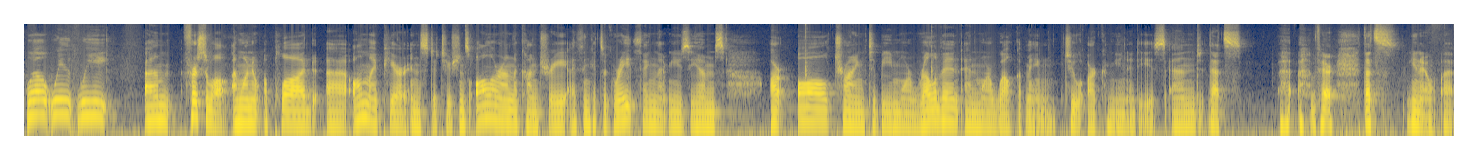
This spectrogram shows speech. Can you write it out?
Well, we, we um, first of all, I want to applaud uh, all my peer institutions all around the country. I think it's a great thing that museums are all trying to be more relevant and more welcoming to our communities, and that's very, that's you know a,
